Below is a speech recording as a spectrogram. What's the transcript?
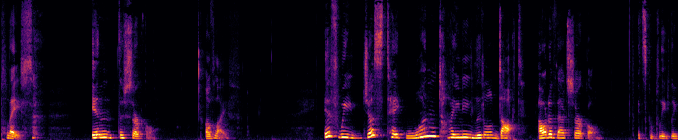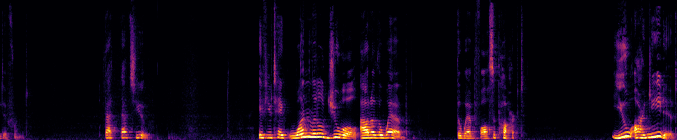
place in the circle of life. If we just take one tiny little dot out of that circle, it's completely different. That, that's you if you take one little jewel out of the web, the web falls apart. You are needed.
